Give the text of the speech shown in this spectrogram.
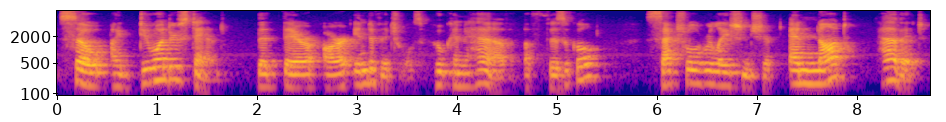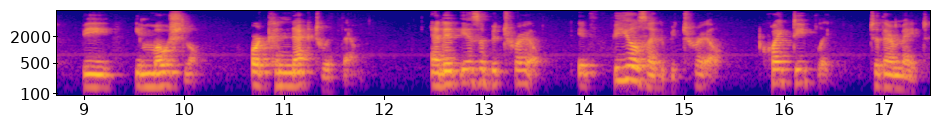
So I do understand that there are individuals who can have a physical, sexual relationship and not have it be emotional or connect with them. And it is a betrayal. It feels like a betrayal quite deeply to their mate.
